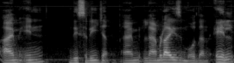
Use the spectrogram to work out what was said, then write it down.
I am in this region and lambda is more than L.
